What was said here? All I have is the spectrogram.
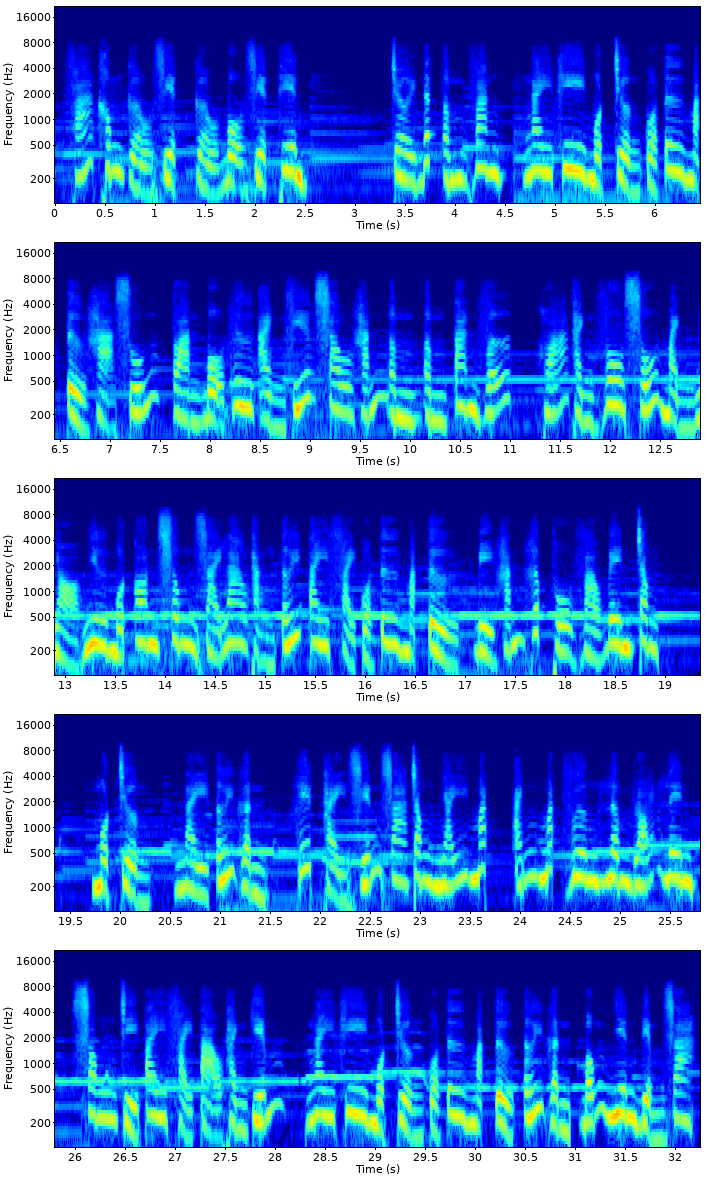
Phá không cửu diệt cửu bộ diệt thiên. Trời đất ầm vang, ngay khi một trường của tư mặt tử hạ xuống, toàn bộ hư ảnh phía sau hắn ầm ầm tan vỡ, hóa thành vô số mảnh nhỏ như một con sông dài lao thẳng tới tay phải của tư mặt tử, bị hắn hấp thụ vào bên trong. Một trường này tới gần, hết thảy diễn ra trong nháy mắt, ánh mắt vương lâm lói lên, song chỉ tay phải tạo thành kiếm, ngay khi một trường của tư Mặc tử tới gần bỗng nhiên điểm ra.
